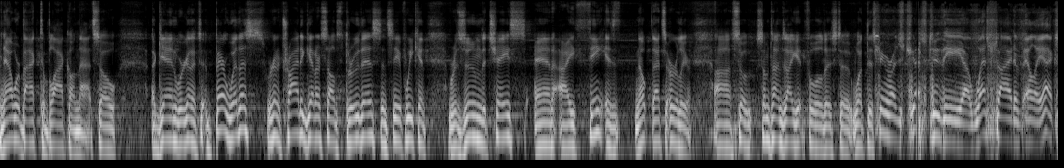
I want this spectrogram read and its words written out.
Now we're back to black on that. So Again, we're going to bear with us. We're going to try to get ourselves through this and see if we can resume the chase. And I think is nope, that's earlier. Uh, so sometimes I get fooled as to what this runs just to the uh, west side of LAX.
